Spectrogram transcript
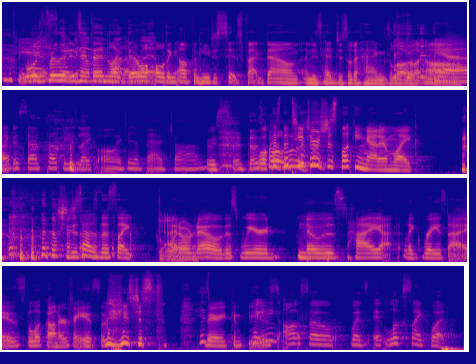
confused. What's He's brilliant taking is it then like they're all lip. holding up and he just sits back down and his head just sort of hangs low, like oh. Yeah. like a sad puppy. He's like, oh, I did a bad job. It was so- That's well, because the looks. teacher's just looking at him like she just has this like I don't know this weird nose, high like raised eyes look on her face, and he's just His very confused. Painting also was. It looks like what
